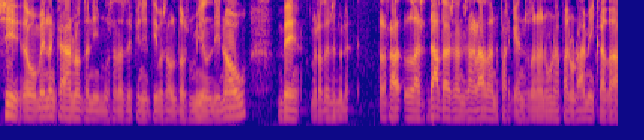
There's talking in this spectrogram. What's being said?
Sí, de moment encara no tenim les dades definitives del 2019. Bé, nosaltres hem donat, les dades ens agraden perquè ens donen una panoràmica de,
